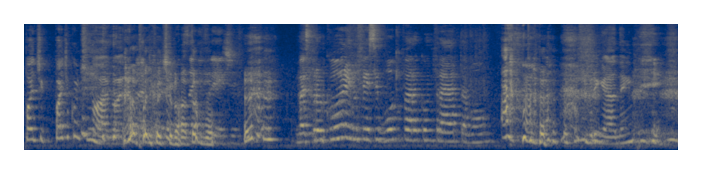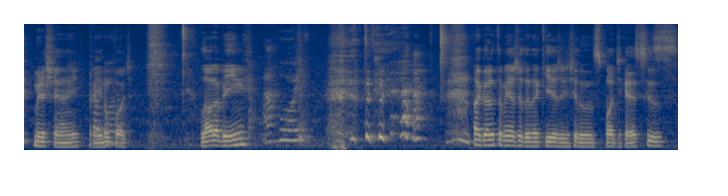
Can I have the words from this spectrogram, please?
pode, pode continuar agora. Pode continuar, tá bom. Mas procurem no Facebook para comprar, tá bom? Obrigada, hein? Merchan, hein? Aí não pode. Laura Bin, Arroi. agora também ajudando aqui a gente nos podcasts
